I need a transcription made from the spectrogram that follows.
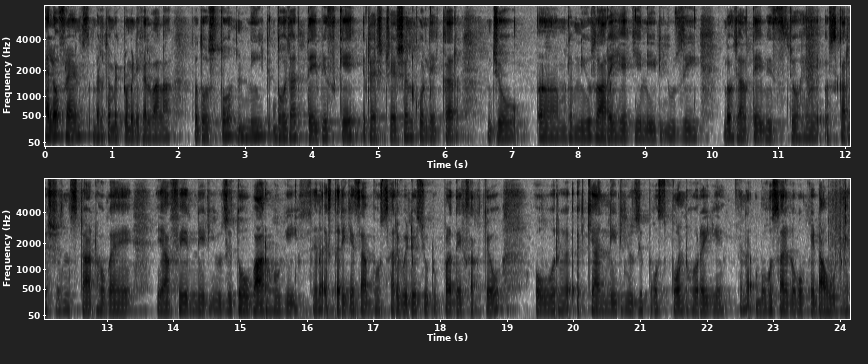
Hello friends, welcome back to medical वाला। तो दोस्तों, नीट 2023 के रजिस्ट्रेशन को लेकर जो मतलब न्यूज़ आ रही है कि नीट यूजी 2023 जो है, उसका रजिस्ट्रेशन स्टार्ट हो गए हैं या फिर नीट यूजी दो बार होगी, है ना? इस तरीके से आप बहुत सारे वीडियोस यूट्यूब पर देख सकते हो और क्या नीट यूजी पोस्टपोन हो रही है है ना? बहुत सारे लोगों के डाउट है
